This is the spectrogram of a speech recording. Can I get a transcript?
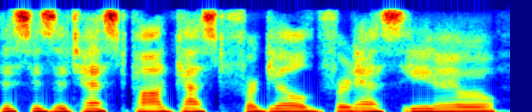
This is a test podcast for Guildford SEO.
